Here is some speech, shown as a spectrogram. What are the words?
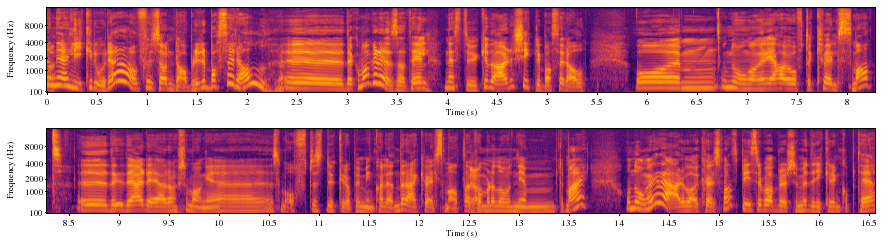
men jeg liker ordet. Sånn, da blir det basserall. Ja. Uh, det kan man glede seg til. Neste uke da er det skikkelig baserall Og um, noen ganger Jeg har jo ofte kveldsmat. Eh, det, det er det arrangementet som oftest dukker opp i min kalender, er kveldsmat. Da Ja. kommer det noen hjem til meg. Og noen ganger er det bare kveldsmat. Spiser bare brødskiver, drikker en kopp te.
